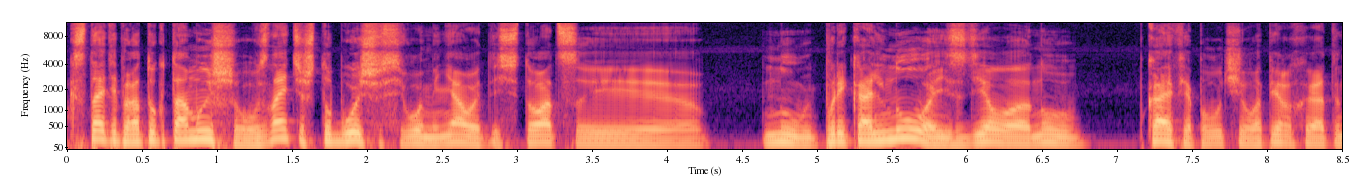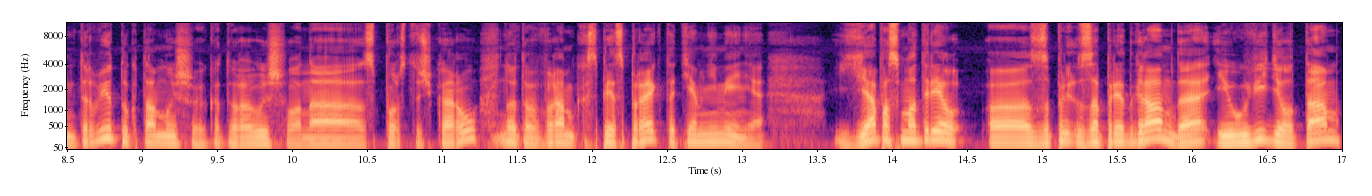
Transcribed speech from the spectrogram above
Кстати, про Туктамышеву. Вы знаете, что больше всего меня в этой ситуации ну, прикольнуло и сделало, ну, кайф я получил, во-первых, и от интервью Туктамышевой, которая вышла на sports.ru, ну, это в рамках спецпроекта, тем не менее. Я посмотрел э, за, за предграмм, да, и увидел там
